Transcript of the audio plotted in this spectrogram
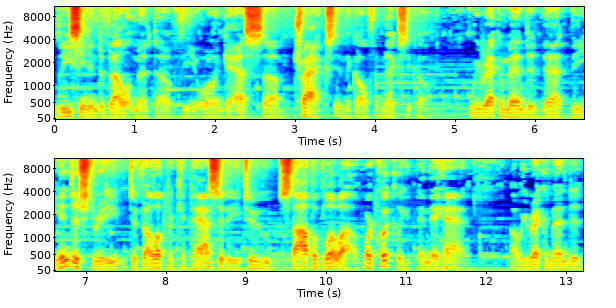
leasing and development of the oil and gas uh, tracks in the Gulf of Mexico we recommended that the industry develop a capacity to stop a blowout more quickly than they had. Uh, we recommended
